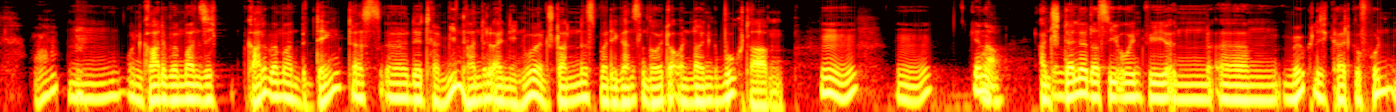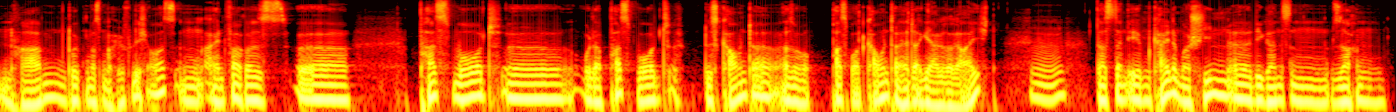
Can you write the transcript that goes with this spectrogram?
Mhm. Und gerade wenn man sich, gerade wenn man bedenkt, dass äh, der Terminhandel eigentlich nur entstanden ist, weil die ganzen Leute online gebucht haben. Mhm. Mhm. Genau. Und anstelle, dass sie irgendwie eine ähm, Möglichkeit gefunden haben, drücken wir es mal höflich aus, ein einfaches äh, Passwort äh, oder Passwort-Discounter, also Passwort-Counter hätte ja gereicht, mhm. dass dann eben keine Maschinen äh, die ganzen Sachen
